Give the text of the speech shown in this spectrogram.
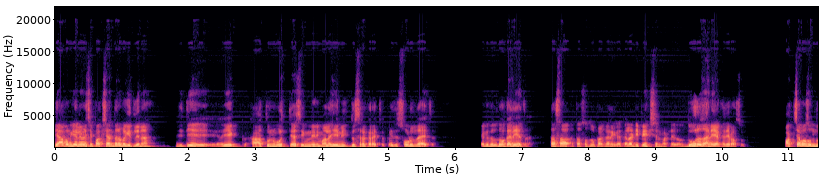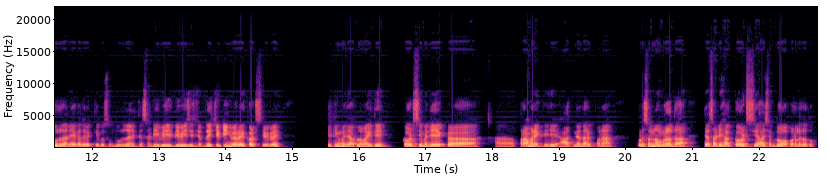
ते आपण गेल्या वर्षी पक्षांतर बघितले ना म्हणजे ते एक आतून वृत्ती असे नाही मला हे नाही दुसरं करायचं काही सोडून जायचं. एखाद्याला धोका द्यायचा. तसा तसा जो प्रकार आहे का? त्याला डिपेक्शन म्हटलं जातं. दूर जाणे एखाद्यापासून. पक्षापासून दूर जाणे एखाद्या व्यक्तीपासून दूर जाणे त्यासाठी डिव्हिजन शब्द चिटिंग वेगळे कटसी वेगळे चिटिंग म्हणजे आपलं माहिती आहे. कटसी म्हणजे एक प्रामाणिक हे आज्ञाधारकपणा थोडंसं नम्रता त्यासाठी हा कटसी हा शब्द वापरला जातो.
